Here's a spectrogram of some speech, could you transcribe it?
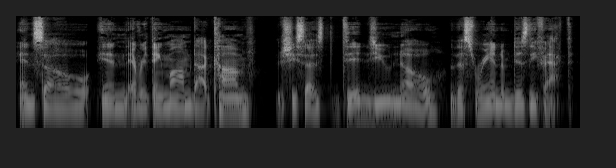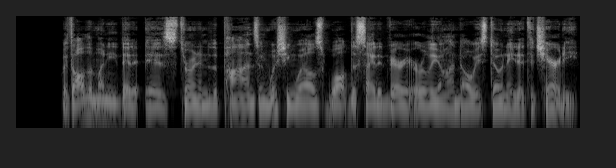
And so in everythingmom.com, she says, Did you know this random Disney fact? With all the money that is thrown into the ponds and wishing wells, Walt decided very early on to always donate it to charity.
